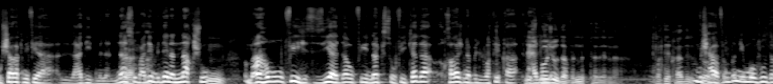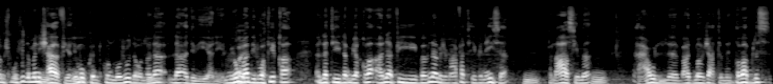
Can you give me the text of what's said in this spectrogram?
وشاركني فيها العديد من الناس آه. وبعدين بدينا نناقشوا مم. معهم وفيه زيادة وفي نقص وفي كذا خرجنا بالوثيقة مش الحالية موجودة في النت هذه الوثيقة هذه مش. عارف نظني موجودة مش موجودة مانيش مم. عارف يعني مم. ممكن تكون موجودة ولا لا لا أدري يعني المهم طيب. هذه الوثيقة التي لم يقراها أنا في برنامج مع فتحي بن عيسى مم. في العاصمة مم. حول بعد ما رجعت لطرابلس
